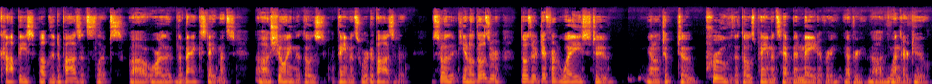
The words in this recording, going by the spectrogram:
copies of the deposit slips uh, or the, the, bank statements uh, showing that those payments were deposited. So that you know those are those are different ways to you know to, to prove that those payments have been made every every uh, when they're due.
